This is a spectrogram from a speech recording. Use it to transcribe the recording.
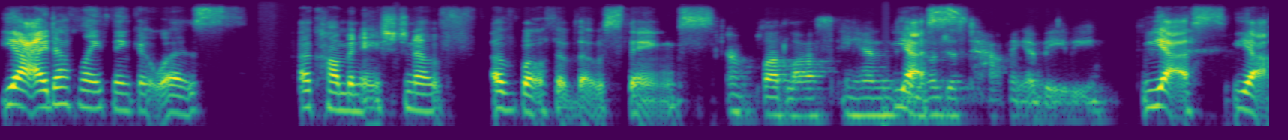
yeah i definitely think it was a combination of of both of those things. Of blood loss and yes. you know just having a baby. Yes yeah.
